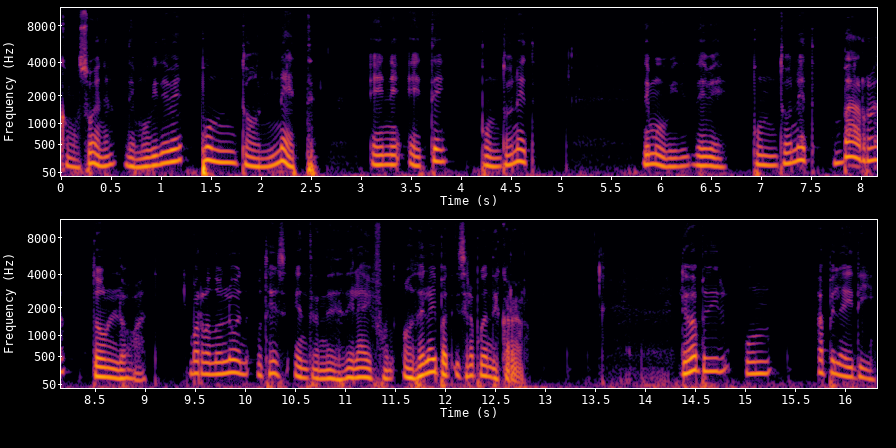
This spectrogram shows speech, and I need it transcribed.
como suena, themoviedb.net, net.net, themoviedb.net barra download. Barra download, ustedes entran desde el iPhone o desde el iPad y se la pueden descargar le va a pedir un Apple ID.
